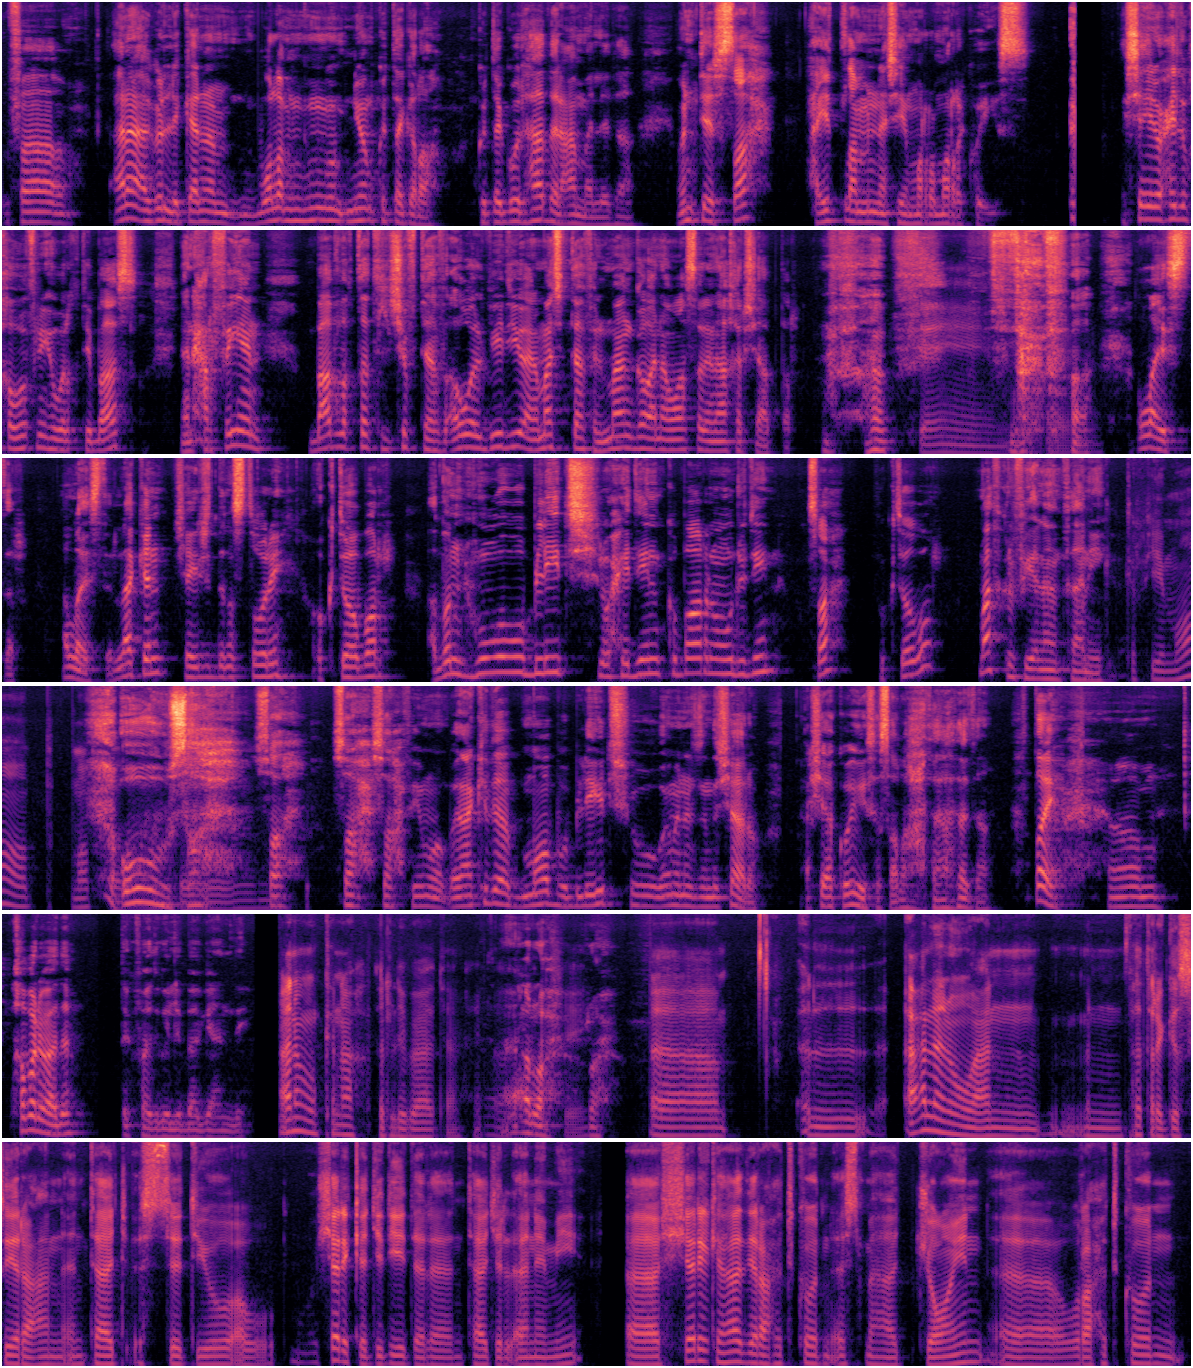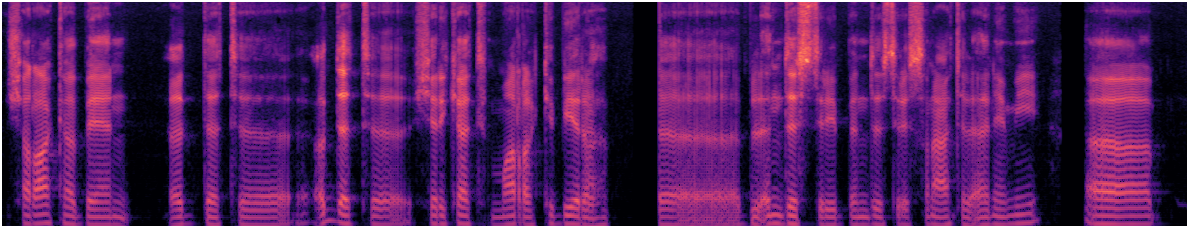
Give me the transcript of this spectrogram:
فانا أقول لك أنا والله من يوم كنت أقرأه. كنت أقول هذا العمل إذا منتج صح حيطلع منه شيء مرة مرة كويس. الشيء الوحيد اللي مخوفني هو الاقتباس. لأن حرفيا بعض اللقطات اللي شفتها في أول فيديو أنا ما شفتها في المانجا وأنا واصل إلى آخر chapter. الله يستر الله يستر. لكن شيء جدا أسطوري أكتوبر. أظن هو وبليتش الوحيدين الكبار الموجودين صح؟ أكتوبر؟ ما أذكر في إعلان ثاني. في Mob Mob أوه صح صح صح صح في Mob. أنا كذا Mob وبليتش و Eminence in Shadow. أشياء كويسة صراحة ثلاثتها طيب الخبر اللي بعده. تكفى تقول لي باقي عندي. أنا ممكن آخذ اللي بعده. الحين روح روح. أعلنوا عن من فترة قصيرة عن إنتاج استوديو أو شركة جديدة لإنتاج الأنمي. آه الشركة هذه راح تكون اسمها جوين آه وراح تكون شراكة بين عدة آه عدة شركات مرة كبيرة بال industry ب industry صناعة الأنمي.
